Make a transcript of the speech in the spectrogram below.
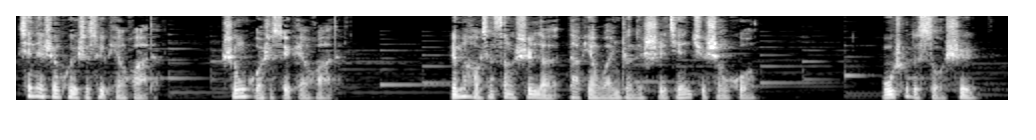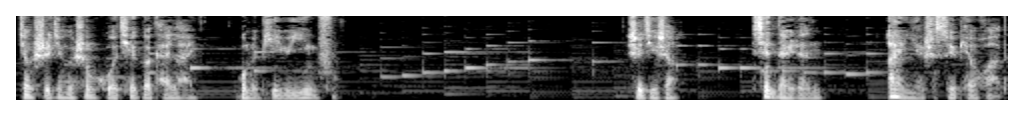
现代社会是碎片化的，生活是碎片化的，人们好像丧失了大片完整的时间去生活。无数的琐事将时间和生活切割开来，我们疲于应付。实际上，现代人爱也是碎片化的。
